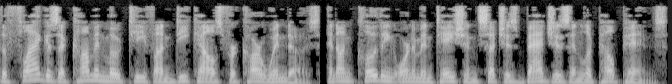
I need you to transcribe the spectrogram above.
The flag is a common motif on decals for car windows, and on clothing ornamentation such as badges and lapel pins.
